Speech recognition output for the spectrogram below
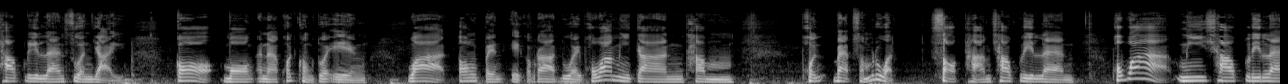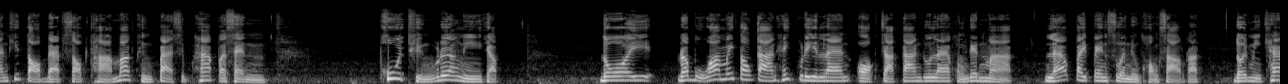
ชาวกรีนแลนด์ส่วนใหญ่ ก็มองอนาคตของตัวเองว่าต้องเป็นเอกราชด้วย เพราะว่ามีการทำผลแบบสำรวจสอบถามชาวกรีนแลนด์ เพราะว่ามีชาวกรีนแลนด์ที่ตอบแบบสอบถามมากถึง 85%พูดถึงเรื่องนี้ครับ โดย ระบุว่าไม่ต้องการให้กรีนแลนด์ออกจากการดูแลของเดนมาร์กแล้วไปเป็นส่วนหนึ่งของสหรัฐ โดยมีแค่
